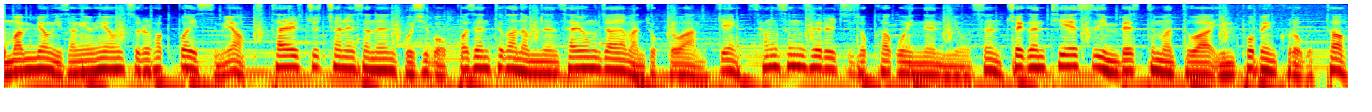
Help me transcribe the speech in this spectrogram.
5만 명 이상의 회원수를 확보했으며 스타일 추천에서는 95%가 넘는 사용자 만족도와 함께 상승세를 지속하고 있는 이 옷은 최근 TS 인베스트먼트와 인포뱅크로부터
